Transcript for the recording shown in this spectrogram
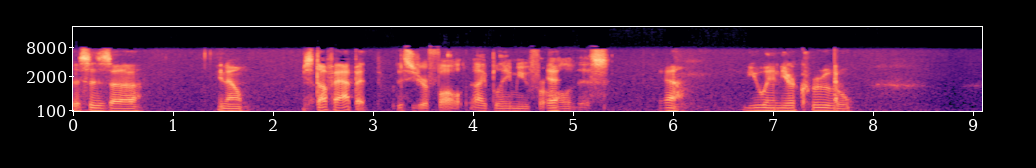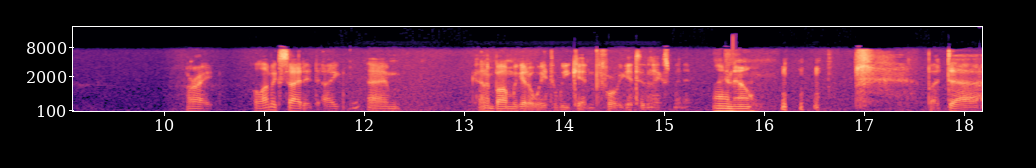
This is uh, you know, stuff happened. this is your fault. I blame you for Yeah. all of this. Yeah, you and your crew. All right. Well, I'm excited. I I'm kind of bummed we got to wait the weekend before we get to the next minute. I know. But uh,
